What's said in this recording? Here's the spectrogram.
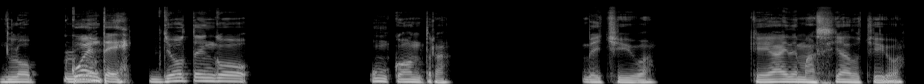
Lo, lo- cuente. yo tengo un contra de Chiva. Que hay demasiado Chiva.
